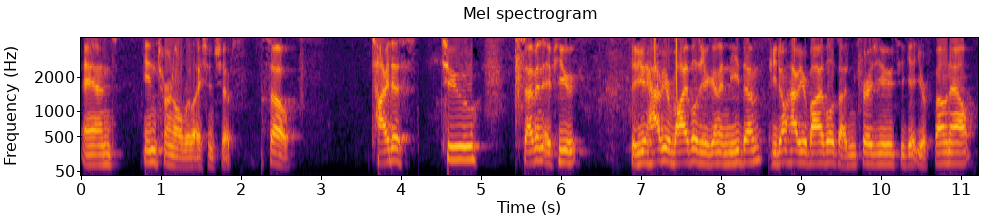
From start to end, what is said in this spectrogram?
and internal relationships. So, Titus 2 7, if you if you have your Bibles, you're going to need them. If you don't have your Bibles, I'd encourage you to get your phone out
